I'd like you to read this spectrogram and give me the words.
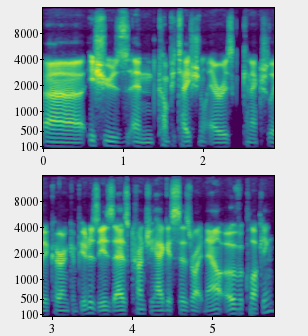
uh, issues and computational errors can actually occur in computers is, as Crunchy Haggis says right now, overclocking.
